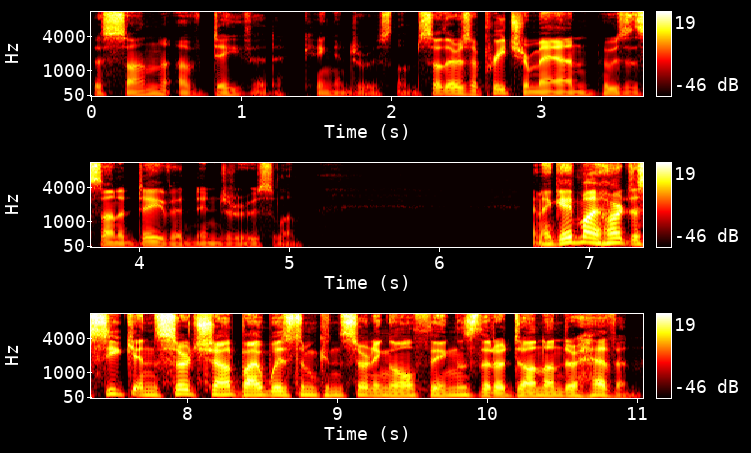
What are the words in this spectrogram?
the son of David, king in Jerusalem. So there's a preacher man who's the son of David in Jerusalem. And I gave my heart to seek and search out by wisdom concerning all things that are done under heaven.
